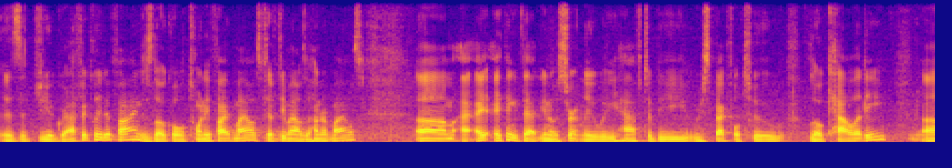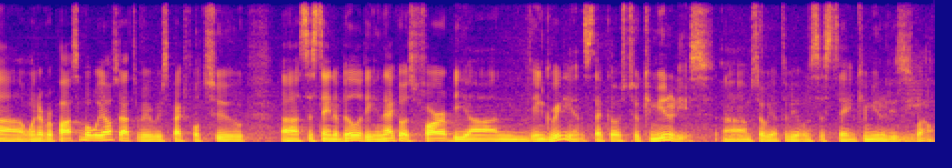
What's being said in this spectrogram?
is it geographically defined? Is local 25 miles, 50 miles, 100 miles? Um, I, I, think that you know certainly we have to be respectful to locality uh, whenever possible. We also have to be respectful to uh, sustainability, and that goes far beyond ingredients. That goes to communities. Um, so we have to be able to sustain communities as well.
